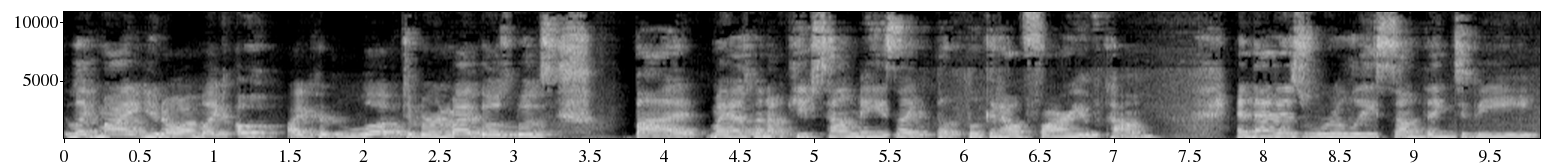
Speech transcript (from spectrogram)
like my you know I'm like oh I could love to burn my those books but my husband keeps telling me he's like but look at how far you've come. And that is really something to be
